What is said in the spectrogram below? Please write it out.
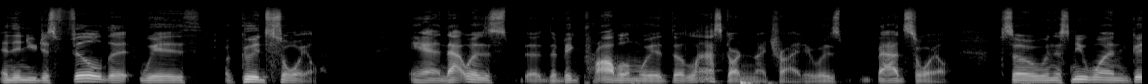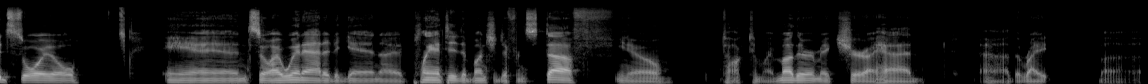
and then you just filled it with a good soil. And that was the, the big problem with the last garden I tried. It was bad soil. So in this new one, good soil. And so I went at it again. I planted a bunch of different stuff, you know, talked to my mother, make sure I had uh, the right uh,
